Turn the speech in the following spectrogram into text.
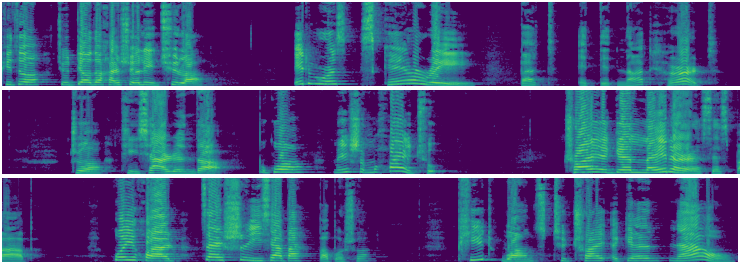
皮特就掉到海水里去了。It was scary, but it did not hurt. 这挺吓人的，不过没什么坏处。Try again later, says Bob. 过一会儿再试一下吧，鲍勃说。Pete wants to try again now.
